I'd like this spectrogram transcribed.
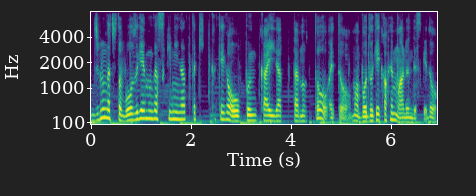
自分がちょっとボードゲームが好きになったきっかけがオープン会だったのと、えっと、まあ、ボードゲーカフェもあるんですけど、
